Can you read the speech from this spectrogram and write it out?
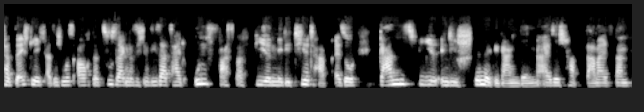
tatsächlich, also ich muss auch dazu sagen, dass ich in dieser Zeit unfassbar viel meditiert habe. Also ganz viel in die Stille gegangen bin. Also ich habe damals dann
